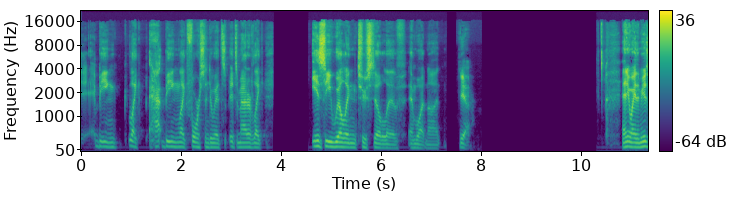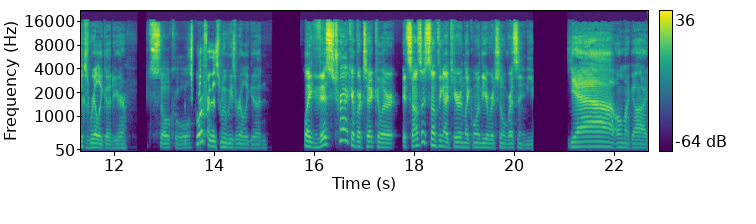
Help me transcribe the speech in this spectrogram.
eh, being like ha- being like forced into it. It's it's a matter of like, is he willing to still live and whatnot? Yeah. Anyway, the music's really good here. So The cool. score for this movie is really good. Like this track in particular, it sounds like something I'd hear in like one of the original Resident Evil. Yeah. Oh my god.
